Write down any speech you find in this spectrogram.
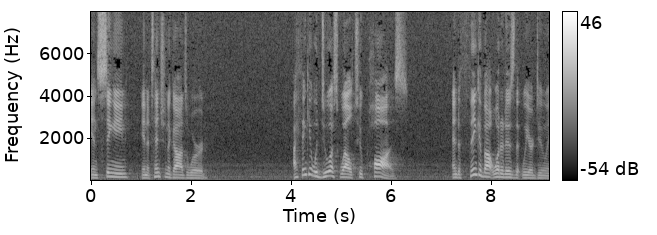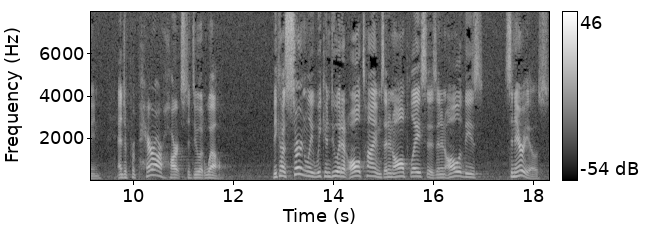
in singing, in attention to God's word, I think it would do us well to pause and to think about what it is that we are doing and to prepare our hearts to do it well. Because certainly we can do it at all times and in all places and in all of these scenarios.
